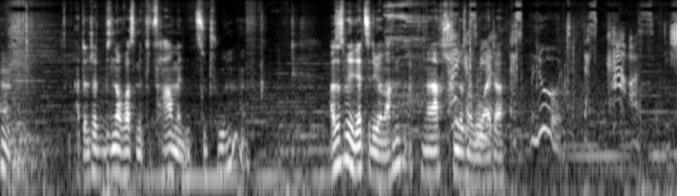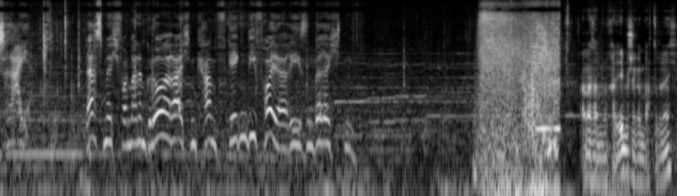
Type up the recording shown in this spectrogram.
Hm. Hat anscheinend ein bisschen noch was mit Farmen zu tun. Also das ist mal die letzte, die wir machen. Danach spielen wir das mal so weiter. Das Blut, das Chaos, die Schreie. Lass mich von meinem glorreichen Kampf gegen die Feuerriesen berichten. Aber das haben wir gerade eben schon gemacht, oder nicht?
